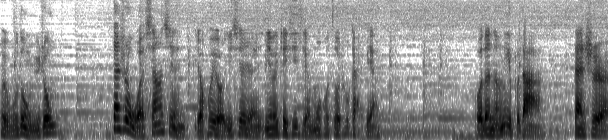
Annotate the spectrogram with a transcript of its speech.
会无动于衷，但是我相信也会有一些人因为这期节目会做出改变。我的能力不大，但是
